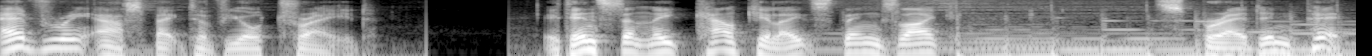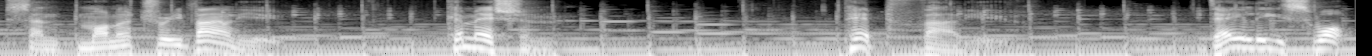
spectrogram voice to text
every aspect of your trade. It instantly calculates things like spread in pips and monetary value, commission, pip value, daily swap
